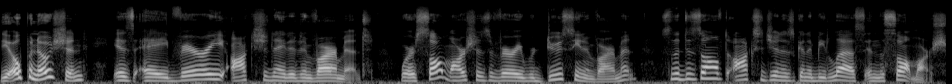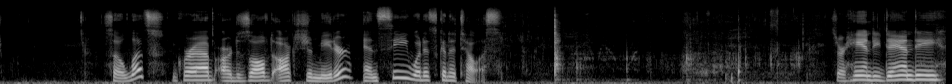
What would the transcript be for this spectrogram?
The open ocean is a very oxygenated environment, whereas salt marsh is a very reducing environment, so the dissolved oxygen is going to be less in the salt marsh. So let's grab our dissolved oxygen meter and see what it's going to tell us. It's our handy dandy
